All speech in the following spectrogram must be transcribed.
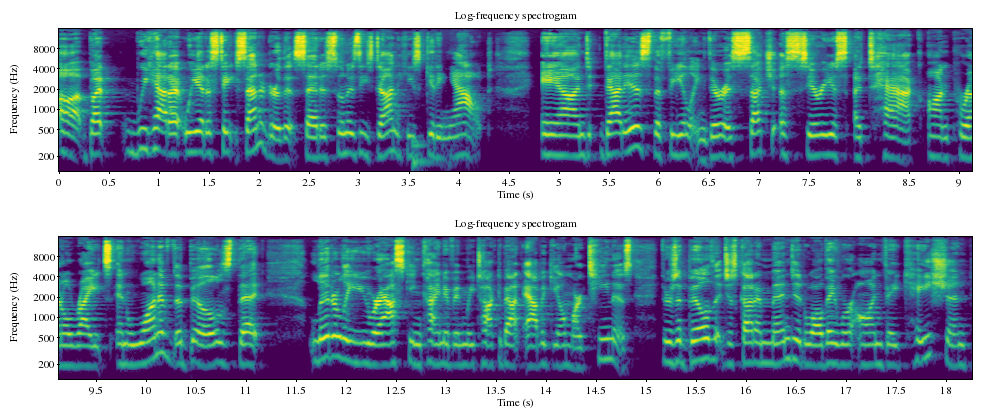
Uh, but we had a we had a state senator that said as soon as he's done, he's getting out. And that is the feeling. There is such a serious attack on parental rights. And one of the bills that literally you were asking kind of and we talked about abigail martinez. There's a bill that just got amended while they were on vacation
